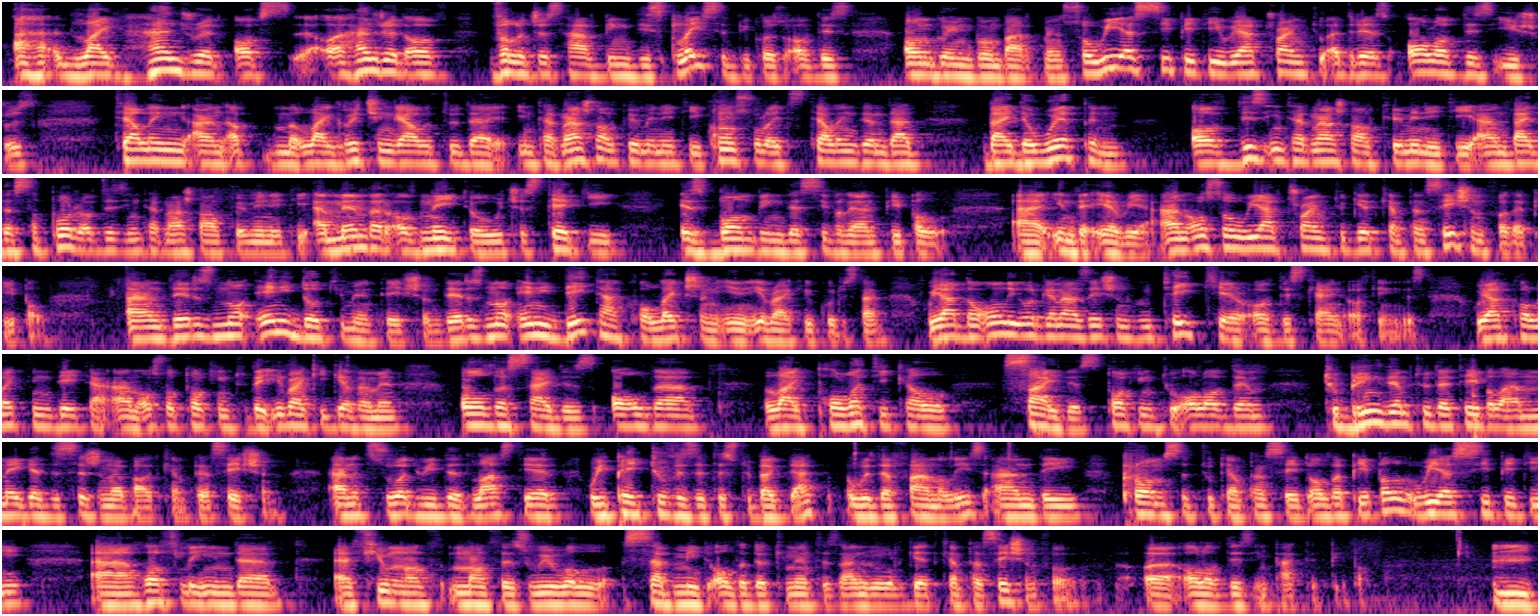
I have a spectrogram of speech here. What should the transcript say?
Uh, like hundred of uh, hundred of villages have been displaced because of this ongoing bombardment. So we as CPT, we are trying to address all of these issues, telling and uh, like reaching out to the international community, consulates, telling them that by the weapon of this international community and by the support of this international community, a member of NATO, which is Turkey, is bombing the civilian people uh, in the area. And also we are trying to get compensation for the people and there is no any documentation there is no any data collection in iraqi kurdistan. We are the only organization who take care of this kind of things. We are collecting data and also talking to the iraqi government. All the sides all the like political sides talking to all of them to bring them to the table and make a decision about compensation and it's what we did last year. We paid two visitors to Baghdad with the families, and they promised to compensate all the people. We as CPT, uh, hopefully in the a few month, months, we will submit all the documents and we will get compensation for uh, all of these impacted people. Mm.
